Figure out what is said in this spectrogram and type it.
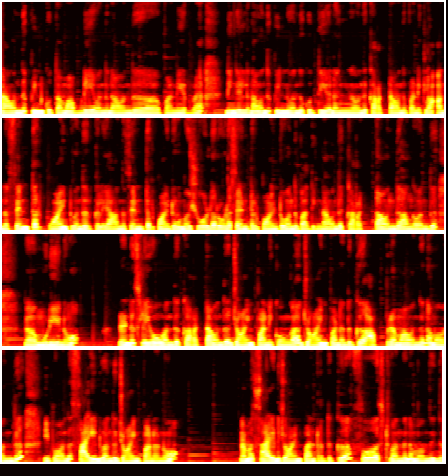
நான் வந்து பின் குத்தாமல் அப்படியே வந்து நான் வந்து பண்ணிடுறேன். நீங்கள் இல்லைனா வந்து பின் வந்து குத்தி நீங்கள் வந்து கரெக்டாக வந்து பண்ணிக்கலாம். அந்த சென்டர் பாயிண்ட் வந்து இருக்கு இல்லையா? அந்த சென்டர் பாயிண்ட்டும் நம்ம ஷோல்டரோட சென்டர் பாயிண்ட்டும் வந்து பார்த்திங்கன்னா வந்து கரெக்டாக வந்து அங்கே வந்து முடியணும். ரெண்டு ஸ்லீவும் வந்து கரெக்டாக வந்து ஜாயின் பண்ணிக்கோங்க. ஜாயின் பண்ணதுக்கு அப்புறமா வந்து நம்ம வந்து இப்போ வந்து சைடு வந்து ஜாயின் பண்ணணும். நம்ம சைடு ஜாயின் பண்ணுறதுக்கு ஃபர்ஸ்ட் வந்து நம்ம வந்து இந்த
